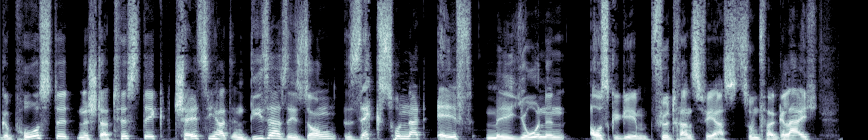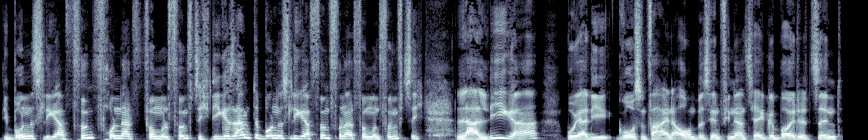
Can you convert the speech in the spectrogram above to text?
gepostet eine Statistik. Chelsea hat in dieser Saison 611 Millionen ausgegeben für Transfers. Zum Vergleich, die Bundesliga 555, die gesamte Bundesliga 555, La Liga, wo ja die großen Vereine auch ein bisschen finanziell gebeutelt sind,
